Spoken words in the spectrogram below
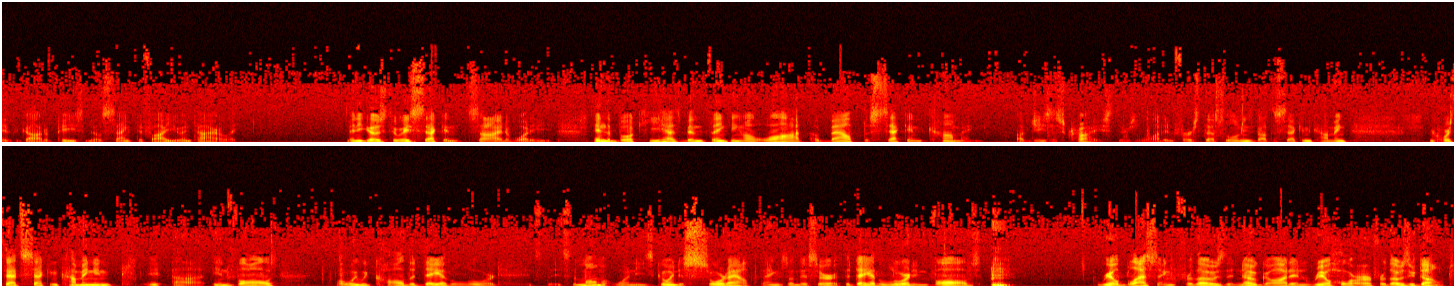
May the God of peace, and he'll sanctify you entirely. Then he goes to a second side of what he. In the book, he has been thinking a lot about the second coming of Jesus Christ. There's a lot in First Thessalonians about the second coming. Of course, that second coming in, uh, involves what we would call the day of the Lord. It's, it's the moment when he's going to sort out things on this earth. The day of the Lord involves real blessing for those that know God and real horror for those who don't.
